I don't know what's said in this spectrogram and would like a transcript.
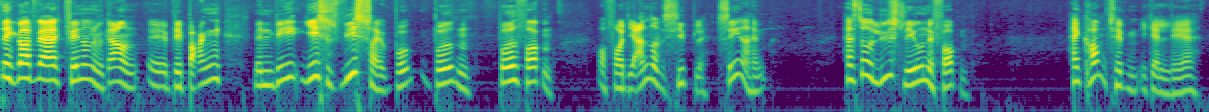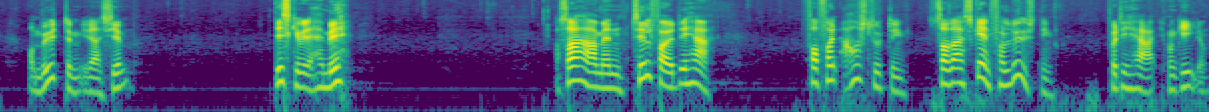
det kan godt være, at kvinderne ved graven øh, blev bange, men vi, Jesus viste sig jo bo, både, dem, både for dem og for de andre disciple senere hen. Han stod lyslevende for dem. Han kom til dem i Galilea og mødte dem i deres hjem. Det skal vi da have med. Og så har man tilføjet det her for at få en afslutning, så der sker en forløsning på det her evangelium.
